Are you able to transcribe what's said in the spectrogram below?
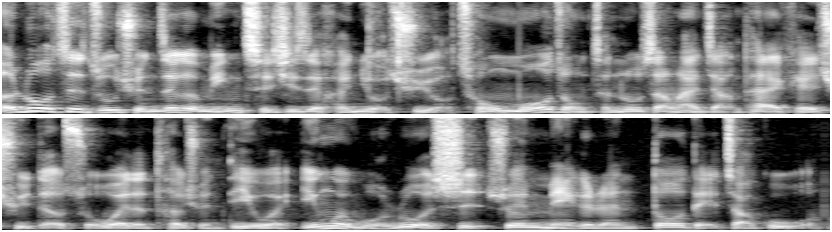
而弱势族群这个名词其实很有趣哦。从某种程度上来讲，他也可以取得所谓的特权地位，因为我弱势，所以每个人都得照顾我。”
